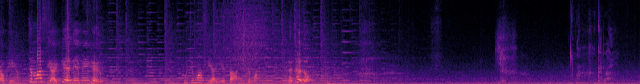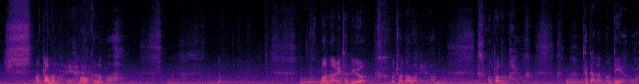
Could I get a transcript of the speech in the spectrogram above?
ရောက်ခဲ့တာကျမဆရာကြီးကယ်တင်ပေးခဲ့လို့ခုကျမဆရာကြီးရဲ့သားနဲ့ကျမလက်ထက်တော့ခရမောင်တောင်းမှမှာလေမောင်ကိုခွင့်လို့ပါနော်မောင်နာရီထပ်ပြီးတော့မထွက်သွားပါနဲ့ တော့မောင်တောင်းမှမှာလေခတ်တာမှမောင်တည်တာပေါ့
